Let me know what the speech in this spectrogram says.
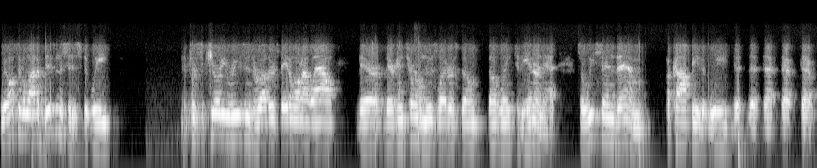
We also have a lot of businesses that we, for security reasons or others, they don't want to allow their, their internal newsletters don't, don't link to the internet. So we send them a copy that we that that that that that,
